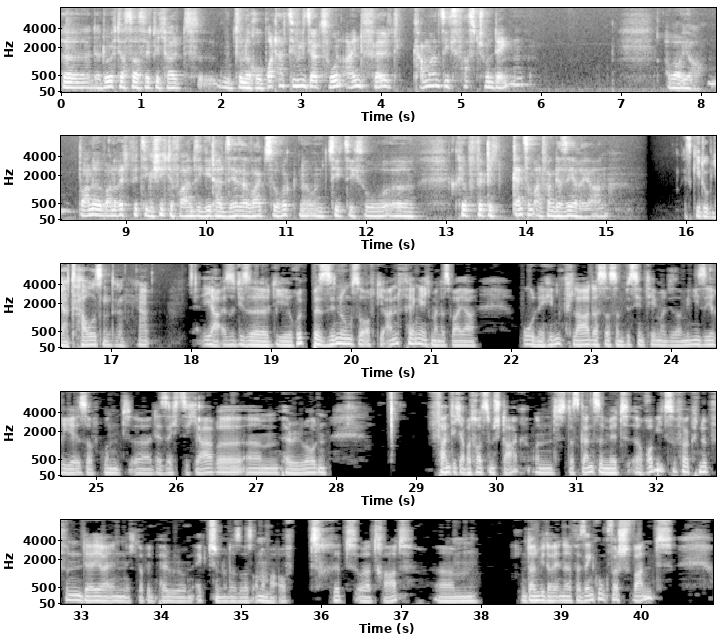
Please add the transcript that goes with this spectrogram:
Äh, dadurch, dass das wirklich halt gut so eine Roboter-Zivilisation einfällt, kann man sich fast schon denken. Aber ja, war eine, war eine recht witzige Geschichte. Vor allem, sie geht halt sehr, sehr weit zurück ne, und zieht sich so, äh, knüpft wirklich ganz am Anfang der Serie an. Es geht um Jahrtausende, ja. Ja, also diese, die Rückbesinnung so auf die Anfänge. Ich meine, das war ja ohnehin klar, dass das ein bisschen Thema dieser Miniserie ist aufgrund äh, der 60 Jahre ähm, Perry Roden. Fand ich aber trotzdem stark. Und das Ganze mit äh, Robbie zu verknüpfen, der ja in, ich glaube, in Perry Roden Action oder sowas auch nochmal auftritt oder trat, ähm, und dann wieder in der Versenkung verschwand.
